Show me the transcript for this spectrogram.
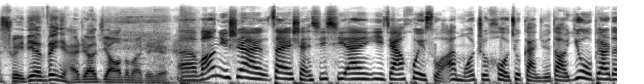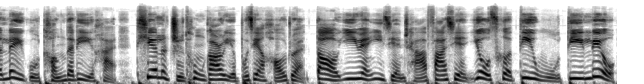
水电费你还是要交的嘛？这是。呃，王女士啊，在陕西西安一家会所按摩之后，就感觉到右边的肋骨疼得厉害，贴了止痛膏也不见好转。到医院一检查，发现右侧第五、第六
